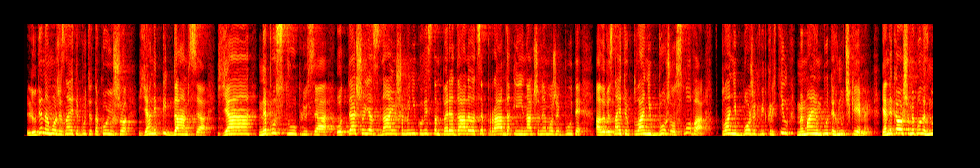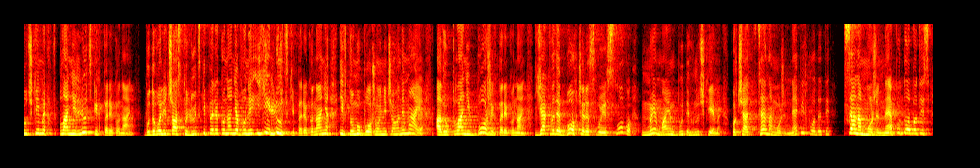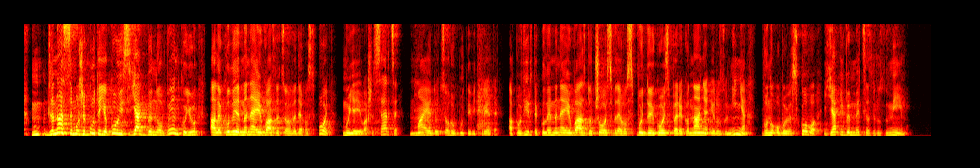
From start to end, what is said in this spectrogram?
Людина може, знаєте, бути такою, що я не піддамся, я не поступлюся. От те, що я знаю, що мені колись там передали, оце правда і інакше не може бути. Але ви знаєте, в плані Божого Слова, плані Божих відкриттів ми маємо бути гнучкими. Я не кажу, що ми були гнучкими в плані людських переконань, бо доволі часто людські переконання, вони і є людські переконання, і в тому Божого нічого немає. Але в плані Божих переконань, як веде Бог через своє слово, ми маємо бути гнучкими. Хоча це нам може не підходити. Це нам може не подобатись. Для нас це може бути якоюсь якби новинкою, але коли мене і вас до цього веде Господь, моє і ваше серце має до цього бути відкрите. А повірте, коли мене і вас до чогось веде Господь, до якогось переконання і розуміння, воно обов'язково, я і ви ми це зрозуміємо.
